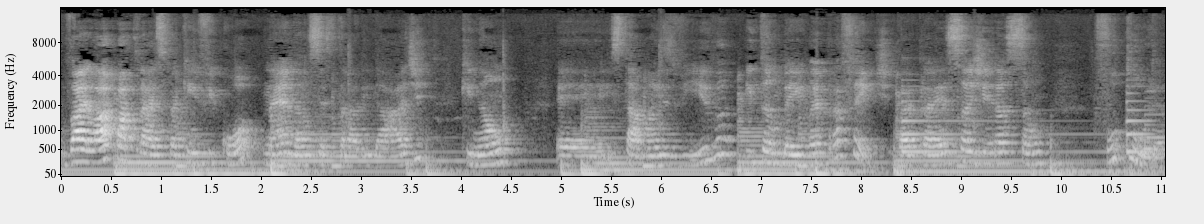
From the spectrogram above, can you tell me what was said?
Vai lá para trás para quem ficou, né, da ancestralidade, que não é, está mais viva, e também vai para frente, vai para essa geração futura,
